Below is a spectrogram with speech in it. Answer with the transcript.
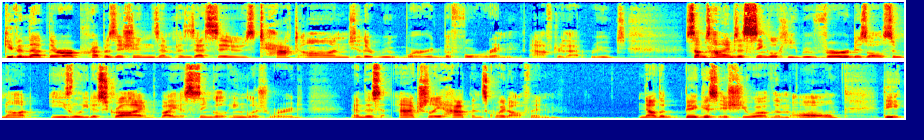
given that there are prepositions and possessives tacked on to the root word before and after that root. Sometimes a single Hebrew verb is also not easily described by a single English word, and this actually happens quite often. Now, the biggest issue of them all, the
